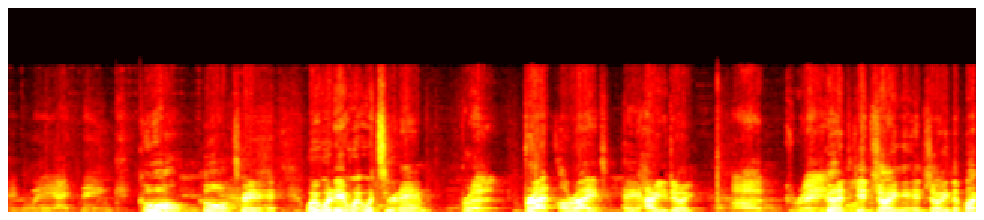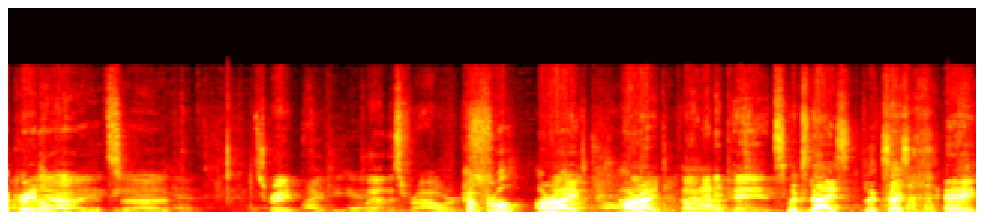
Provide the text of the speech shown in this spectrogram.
right way, I think. Cool. Cool. It's great. Hey, wait, what do you, what- what's your name? Brett. Brett. All right. Hey, how are you doing? Uh, great. Good. You enjoying enjoying the butt cradle? Yeah, it's uh, it's great. You can play on this for hours. Comfortable? All right. All right. Without Yeah. any pains. Looks nice. Looks nice. hey,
